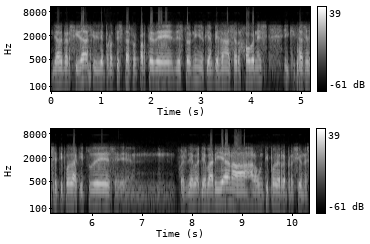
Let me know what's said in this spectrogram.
de adversidad y de protestas por parte de, estos niños que ya empiezan a ser jóvenes y quizás ese tipo de actitudes eh, pues llevarían a algún tipo de represiones.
